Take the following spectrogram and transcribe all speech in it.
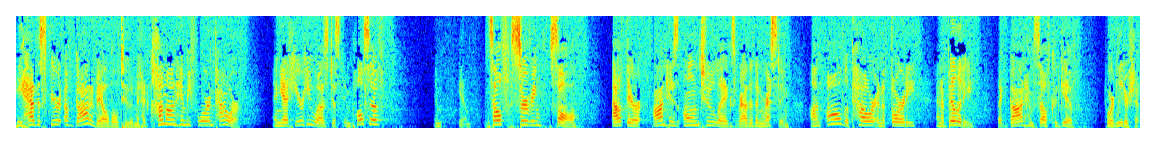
He had the Spirit of God available to him. It had come on him before in power. And yet here he was, just impulsive, you know, self-serving Saul out there on his own two legs rather than resting on all the power and authority and ability that God himself could give toward leadership.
